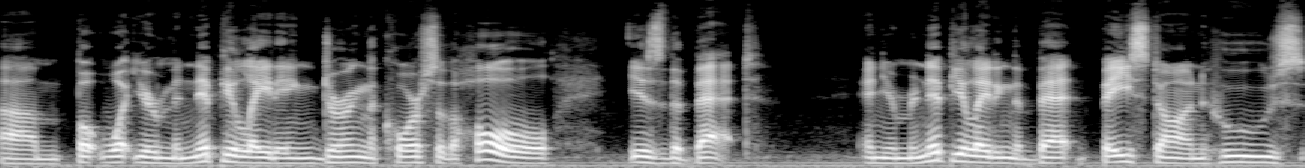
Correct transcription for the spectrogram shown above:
um, but what you're manipulating during the course of the hole is the bet. And you're manipulating the bet based on who's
